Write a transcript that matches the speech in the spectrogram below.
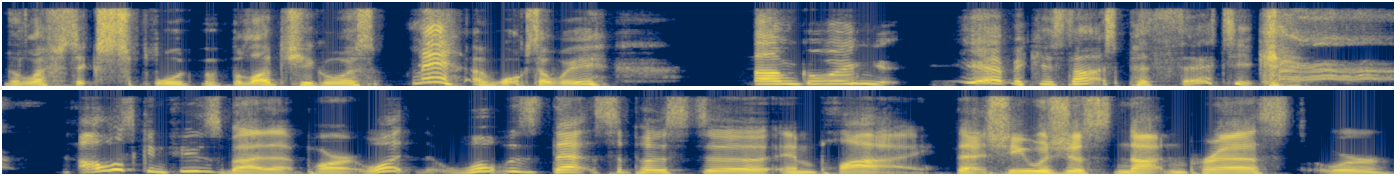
the lifts explode with blood, she goes meh and walks away. I'm going yeah because that's pathetic. I was confused by that part. What what was that supposed to imply? That she was just not impressed or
